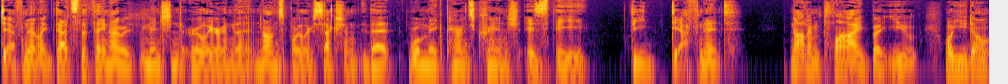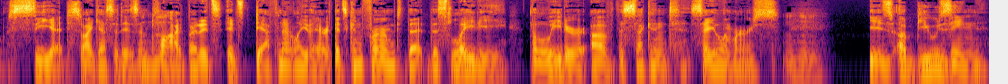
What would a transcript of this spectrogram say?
definitely that's the thing I mentioned earlier in the non-spoiler section that will make parents cringe is the the definite not implied but you well you don't see it so I guess it is mm-hmm. implied but it's it's definitely there. It's confirmed that this lady, the leader of the second Salemers mm-hmm. is abusing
